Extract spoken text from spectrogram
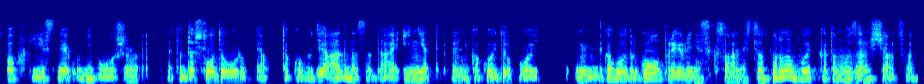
что если у него уже это дошло до уровня такого диагноза, да, и нет никакой другой, никакого другого проявления сексуальности, он все равно будет к этому возвращаться.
